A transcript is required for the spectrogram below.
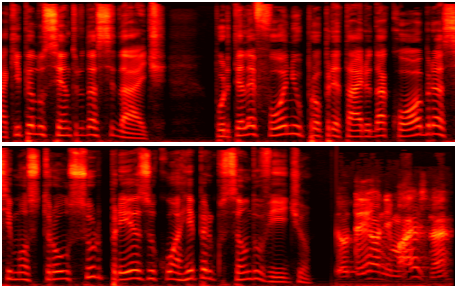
aqui pelo centro da cidade. Por telefone, o proprietário da cobra se mostrou surpreso com a repercussão do vídeo. Eu tenho animais, né?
